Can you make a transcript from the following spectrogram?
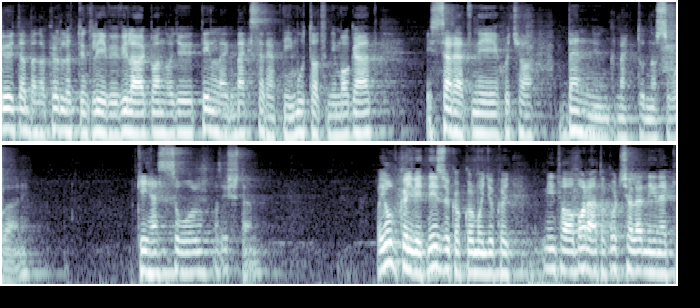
őt ebben a körülöttünk lévő világban, hogy ő tényleg meg szeretné mutatni magát, és szeretné, hogyha bennünk meg tudna szólalni. Kihez szól az Isten? Ha jobb könyvét nézzük, akkor mondjuk, hogy mintha a barátok ott se lennének,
